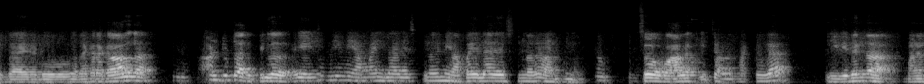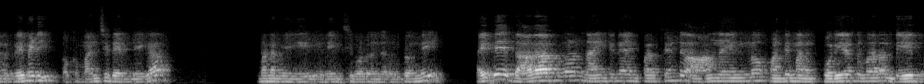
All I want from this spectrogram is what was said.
రిటైర్డ్ రకరకాలుగా అంటుంటారు పిల్లలు. ఏంటి మీ అమ్మాయి ఇలా చేస్తున్నారు మీ అబ్బాయి ఇలా చేస్తున్నారు అంటున్నారు. సో వాళ్ళకి చాలా చక్కగా ఈ విధంగా మనం రెమెడీ ఒక మంచి రెమెడీగా మనం ఈ రింగ్స్ ఇవ్వడం జరుగుతుంది. అయితే దాదాపుగా నైన్టీ నైన్ పర్సెంట్ ఆన్లైన్లో అంటే మనం కొరియర్ ద్వారా లేదు.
